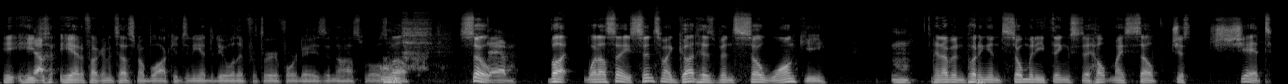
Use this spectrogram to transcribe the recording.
He he Yeah. just, he had a fucking intestinal blockage and he had to deal with it for three or four days in the hospital as well. So, Damn. but what I'll say, since my gut has been so wonky, Mm. and I've been putting in so many things to help myself just shit,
